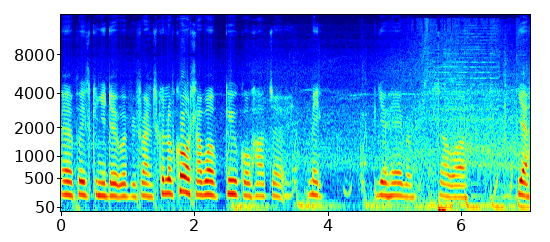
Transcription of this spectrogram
uh, please can you do it with your friends? Because of course I will Google how to make you hear him. So uh, yeah.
